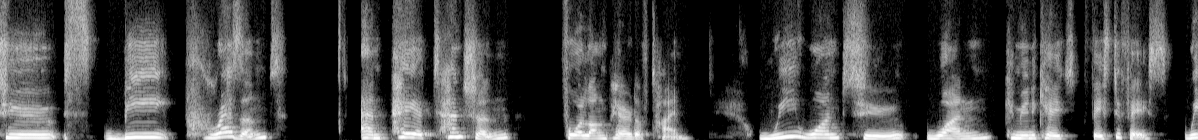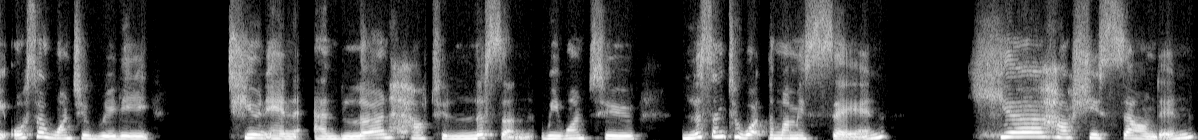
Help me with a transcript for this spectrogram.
to be present and pay attention for a long period of time. We want to, one, communicate face to face. We also want to really tune in and learn how to listen. We want to listen to what the mum is saying, hear how she's sounding,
